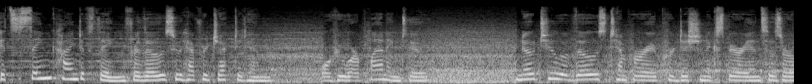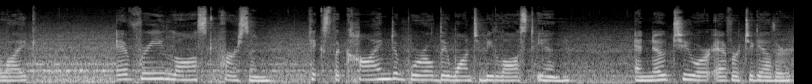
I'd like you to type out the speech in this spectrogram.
it's the same kind of thing for those who have rejected him or who are planning to. No two of those temporary perdition experiences are alike. Every lost person picks the kind of world they want to be lost in, and no two are ever together.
